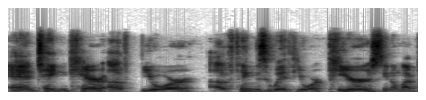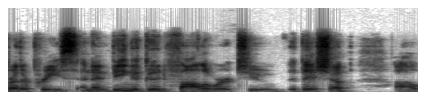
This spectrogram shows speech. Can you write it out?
and taking care of your of things with your peers, you know, my brother priests, and then being a good follower to the bishop. Uh,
